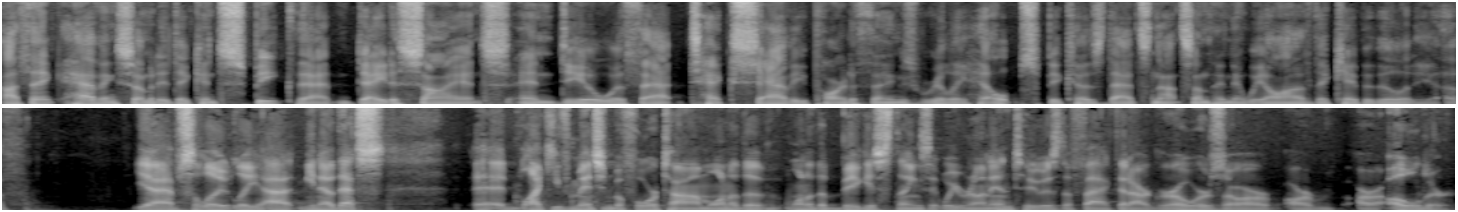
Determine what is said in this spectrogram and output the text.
I think having somebody that can speak that data science and deal with that tech savvy part of things really helps because that's not something that we all have the capability of. Yeah, absolutely. I, you know, that's uh, like you've mentioned before, Tom. One of the one of the biggest things that we run into is the fact that our growers are are are older,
